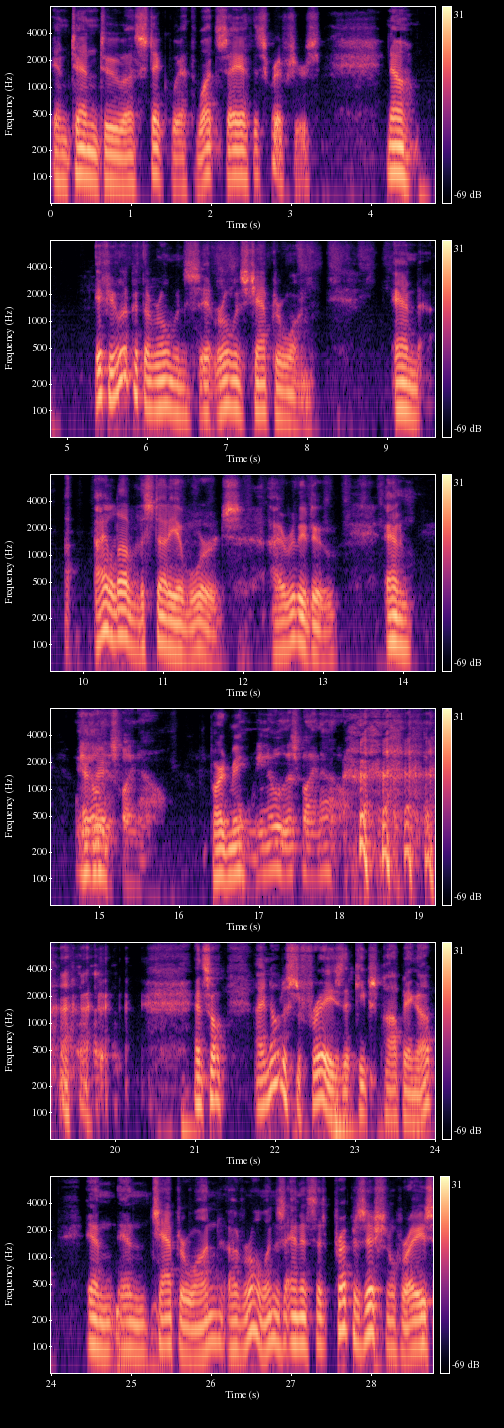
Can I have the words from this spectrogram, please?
intend to uh, stick with. What saith the scriptures? Now, if you look at the Romans, at Romans chapter 1, and I love the study of words, I really do. And we know this by now. Pardon me? We know this by now. and so I noticed a phrase that keeps popping up in in chapter one of Romans, and it's a prepositional phrase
